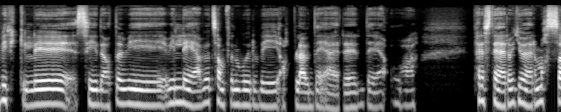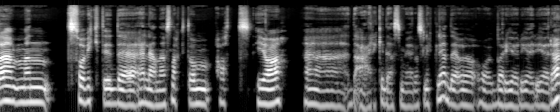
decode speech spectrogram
virkelig si det at vi, vi lever i et samfunn hvor vi applauderer det å prestere og gjøre masse, men så viktig det Helene snakket om, at ja, Eh, det er ikke det som gjør oss lykkelige, det å, å bare gjøre, gjøre, gjøre.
